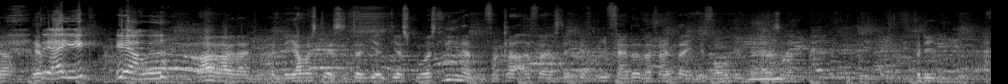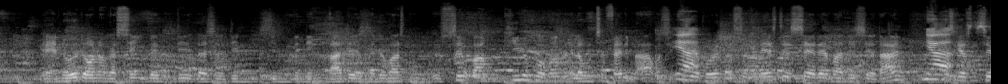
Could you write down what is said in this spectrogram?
Ja, ja. Det er I ikke herude. Nej, nej, nej. Jeg, var, altså, jeg, jeg skulle også lige have den forklaret først, jeg lige fattede, hvad fanden der egentlig foregik. Altså, fordi jeg nåede dog nok at se, hvem det, altså, din, din veninde var der, men det var sådan, jeg ser bare, hun kigger på mig, eller hun tager fat i min arm, og så kigger Ja. jeg på hende, og så det næste, jeg ser, det er bare, det ser dig. Ja. Så skal jeg sådan se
